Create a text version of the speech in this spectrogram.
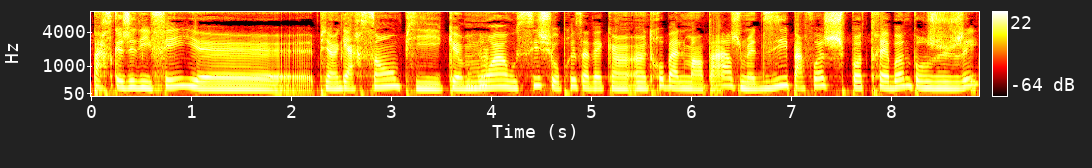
parce que j'ai des filles euh, puis un garçon puis que mm-hmm. moi aussi je suis aux prises avec un, un, trouble alimentaire je me dis parfois je suis pas très bonne pour juger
